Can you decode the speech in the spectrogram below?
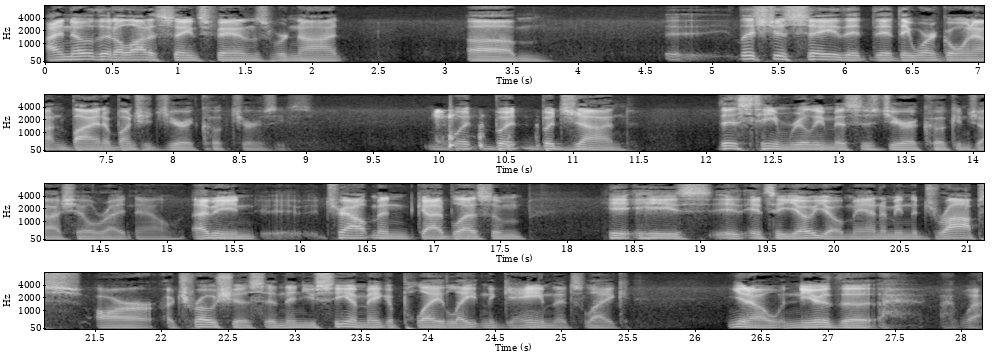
I know that a lot of Saints fans were not. Um, uh, let's just say that, that they weren't going out and buying a bunch of Jared Cook jerseys. But but but John, this team really misses Jared Cook and Josh Hill right now. I mean, Trautman, God bless him. He, he's it's a yo-yo, man. I mean, the drops are atrocious, and then you see him make a play late in the game that's like, you know, near the well,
